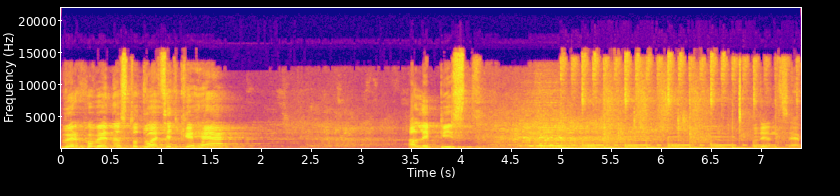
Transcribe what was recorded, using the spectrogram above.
Верховина 120 КГ, але піст. Один це.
